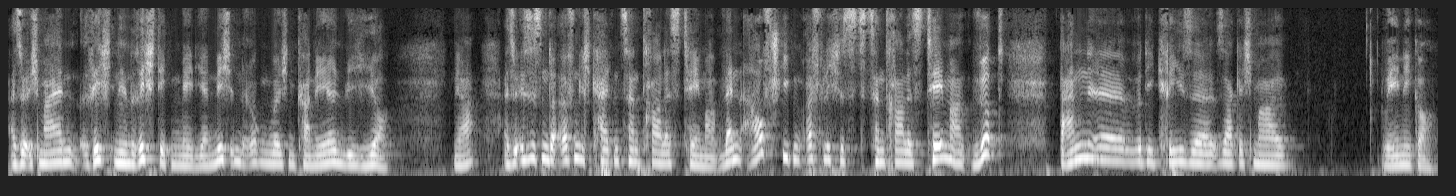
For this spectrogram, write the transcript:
Also ich meine, in den richtigen Medien, nicht in irgendwelchen Kanälen wie hier. Ja, also ist es in der Öffentlichkeit ein zentrales Thema. Wenn Aufstieg ein öffentliches zentrales Thema wird, dann äh, wird die Krise, sag ich mal, weniger.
